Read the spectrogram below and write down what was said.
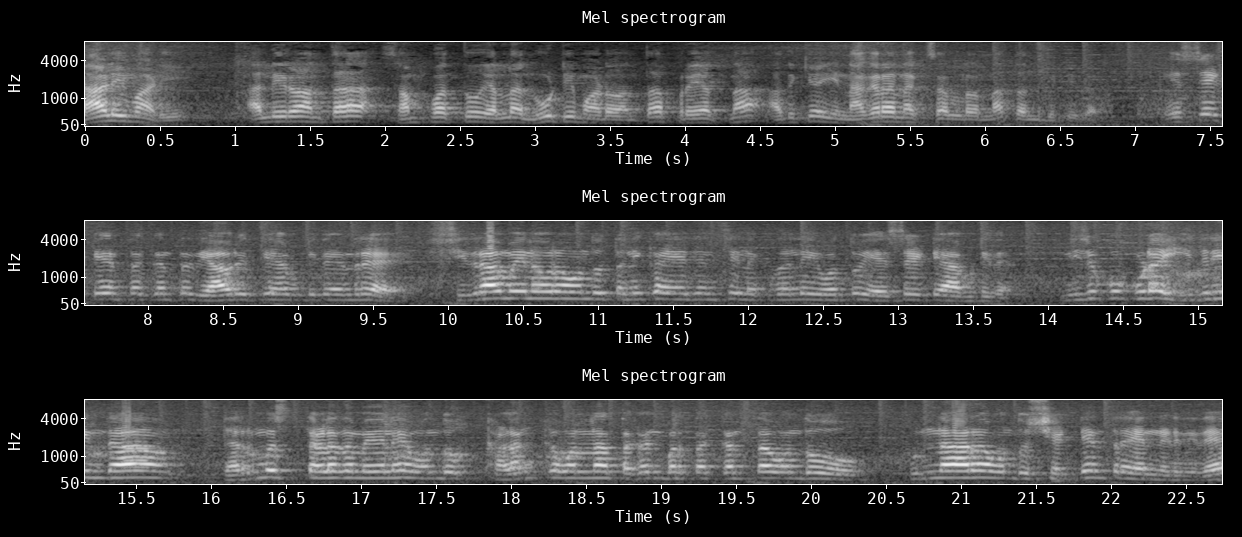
ದಾಳಿ ಮಾಡಿ ಅಲ್ಲಿರೋಂಥ ಸಂಪತ್ತು ಎಲ್ಲ ಲೂಟಿ ಮಾಡುವಂಥ ಪ್ರಯತ್ನ ಅದಕ್ಕೆ ಈ ನಗರ ನಕ್ಸಲರನ್ನ ತಂದುಬಿಟ್ಟಿದ್ದಾರೆ. ಎಸ್ ಐ ಟಿ ಅಂತಕ್ಕಂಥದ್ದು ಯಾವ ರೀತಿ ಆಗ್ಬಿಟ್ಟಿದೆ ಅಂದ್ರೆ ಸಿದ್ದರಾಮಯ್ಯನವರ ಒಂದು ತನಿಖಾ ಏಜೆನ್ಸಿ ಲೆಕ್ಕದಲ್ಲಿ ಇವತ್ತು ಎಸ್ ಐ ಟಿ ಆಗ್ಬಿಟ್ಟಿದೆ. ನಿಜಕ್ಕೂ ಕೂಡ ಇದರಿಂದ ಧರ್ಮಸ್ಥಳದ ಮೇಲೆ ಒಂದು ಕಳಂಕವನ್ನ ತಗೊಂಡ್ ಬರ್ತಕ್ಕಂಥ ಒಂದು ಹುನ್ನಾರ, ಒಂದು ಷಡ್ಯಂತ್ರ ಏನು ನಡೆದಿದೆ,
